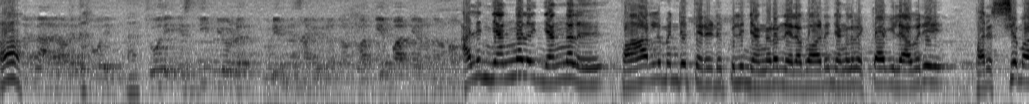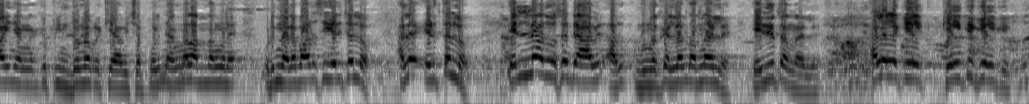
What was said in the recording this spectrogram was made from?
ആ. അല്ല ഞങ്ങൾ ഞങ്ങൾ പാർലമെന്റ് തെരഞ്ഞെടുപ്പിൽ ഞങ്ങളുടെ നിലപാട് ഞങ്ങൾ വ്യക്തമാക്കില്ല അവർ പരസ്യമായി ഞങ്ങൾക്ക് പിന്തുണ പ്രഖ്യാപിച്ചപ്പോൾ ഞങ്ങൾ അന്നങ്ങനെ ഒരു നിലപാട് സ്വീകരിച്ചല്ലോ. അല്ല എടുത്തല്ലോ. എല്ലാ ദിവസവും രാവിലെ അത് നിങ്ങൾക്കെല്ലാം തന്നതല്ലേ എഴുതി തന്നല്ലേ അല്ലല്ല കേൾക്ക് കേൾക്ക്. ഞങ്ങൾ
